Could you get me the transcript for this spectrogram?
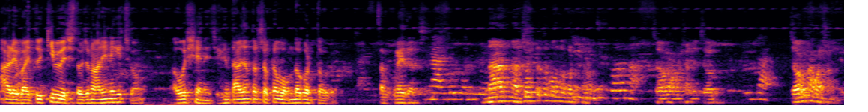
আরে ভাই তুই কি ভেবেছিস? তোর জন্য আনিনি কিছু? অবশ্যই এনেছি কিন্তু তার জন্য তোর চোখটা বন্ধ করতে হবে। সারপ্রাইজ আছে। না। না না চোখটা তো বন্ধ করতে হবে। না। চল আমার সঙ্গে চল। চল না আমার সঙ্গে।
